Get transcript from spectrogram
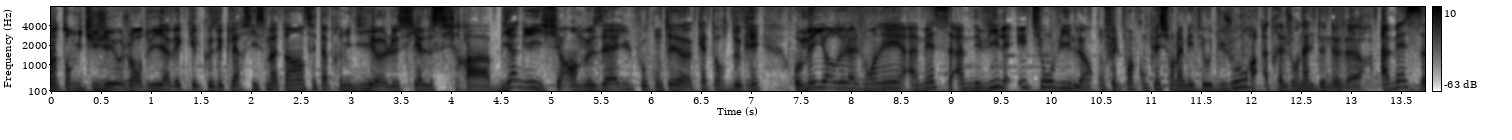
Un temps mitigé aujourd'hui avec quelques éclaircies ce matin. Cet après-midi, euh, le ciel sera bien gris en Moselle. Il faut compter 14 euh, degrés au meilleur de la journée à Metz, Amnéville et Thionville. On fait le point complet sur la météo du jour après le journal de 9h. À Metz,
